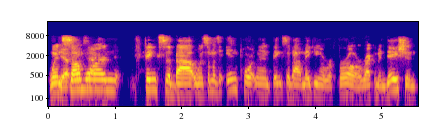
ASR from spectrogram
When yep, someone exactly. thinks about when someone's in Portland thinks about making a referral or recommendation,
